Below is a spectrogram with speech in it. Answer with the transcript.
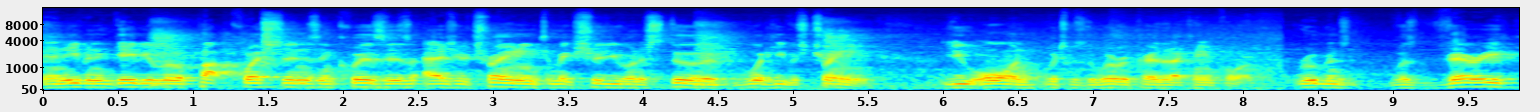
and even gave you little pop questions and quizzes as you're training to make sure you understood what he was training you on, which was the wheel repair that I came for. Rubens was very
